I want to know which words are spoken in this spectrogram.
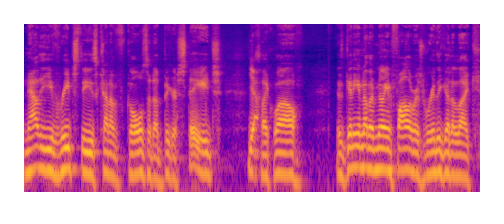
Now that you've reached these kind of goals at a bigger stage, Yeah. it's like, well, is getting another million followers really going to like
